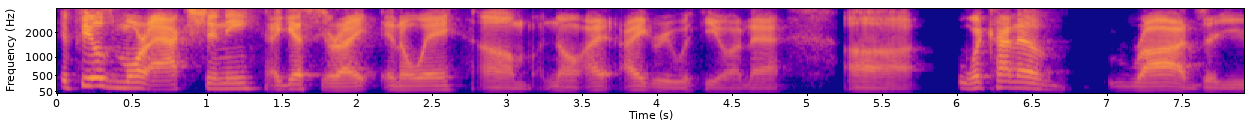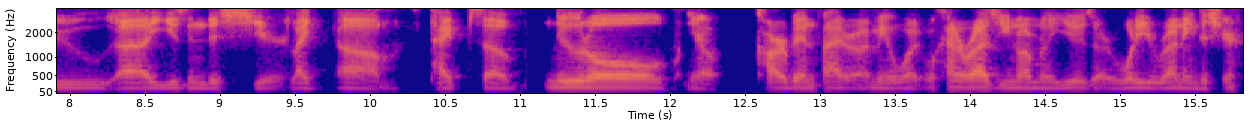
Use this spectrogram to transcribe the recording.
it feels more actiony. I guess you're right in a way. Um, no, I I agree with you on that. Uh, what kind of rods are you uh, using this year? Like um, types of noodle, you know, carbon fiber. I mean, what, what kind of rods do you normally use, or what are you running this year?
